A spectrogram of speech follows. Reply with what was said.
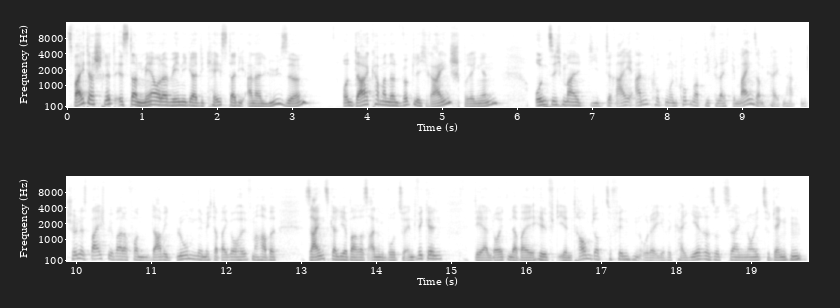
Zweiter Schritt ist dann mehr oder weniger die Case Study Analyse. Und da kann man dann wirklich reinspringen und sich mal die drei angucken und gucken, ob die vielleicht Gemeinsamkeiten hatten. Schönes Beispiel war davon David Blum, dem ich dabei geholfen habe, sein skalierbares Angebot zu entwickeln, der Leuten dabei hilft, ihren Traumjob zu finden oder ihre Karriere sozusagen neu zu denken.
